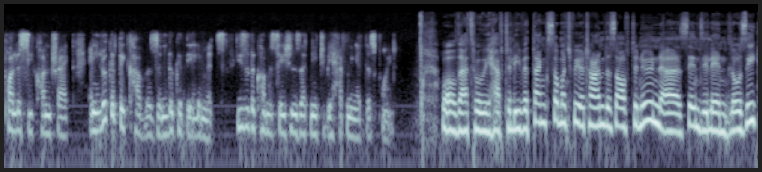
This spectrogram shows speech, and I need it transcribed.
policy contract, and look at their covers, and look at their limits. These are the conversations that need to be happening at this point. Well, that's where we have to leave it. Thanks so much for your time this afternoon, uh, Senzile Ndlozi,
